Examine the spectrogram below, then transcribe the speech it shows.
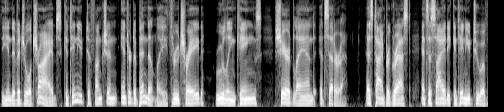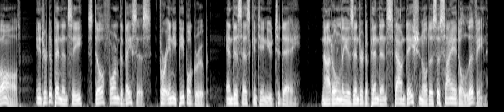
the individual tribes continued to function interdependently through trade, ruling kings, shared land, etc. As time progressed and society continued to evolve, interdependency still formed the basis for any people group, and this has continued today. Not only is interdependence foundational to societal living,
